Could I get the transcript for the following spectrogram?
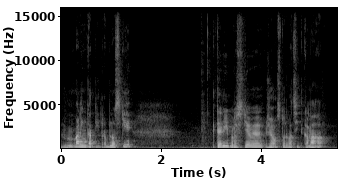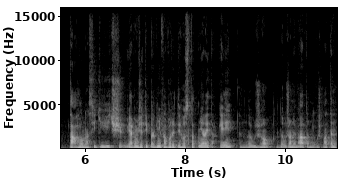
malinkatý drobnosti, který prostě, že jo, 120 má táhlo na sítič. Já vím, že ty první favority ho snad měli taky, tenhle už ho, tenhle už ho nemá, tenhle už má ten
